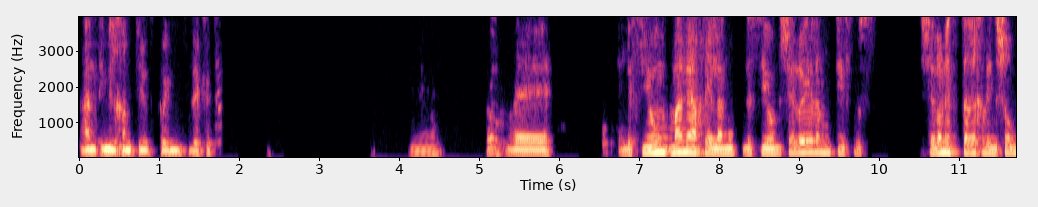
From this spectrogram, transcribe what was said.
האנטי-מלחמתיות פה היא מוצדקת. טוב, ולסיום, מה נאחל לנו? לסיום, שלא יהיה לנו טיפוס, שלא נצטרך לנשום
